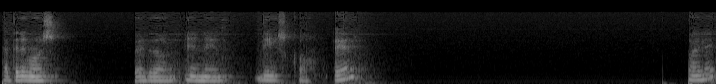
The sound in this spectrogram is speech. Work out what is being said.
La tenemos, perdón, en el disco, ¿eh? ¿Vale?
